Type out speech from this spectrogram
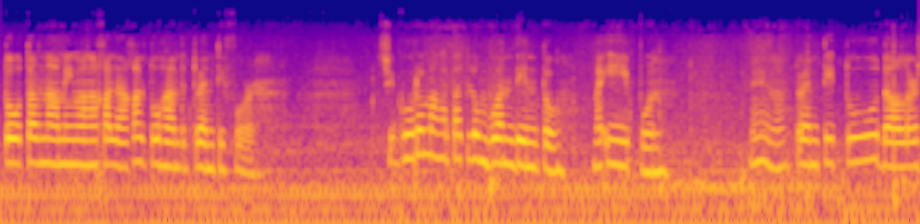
Total naming mga kalakal, 224. Siguro mga tatlong buwan din to. Maipon. Ayun, oh. $22.40.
